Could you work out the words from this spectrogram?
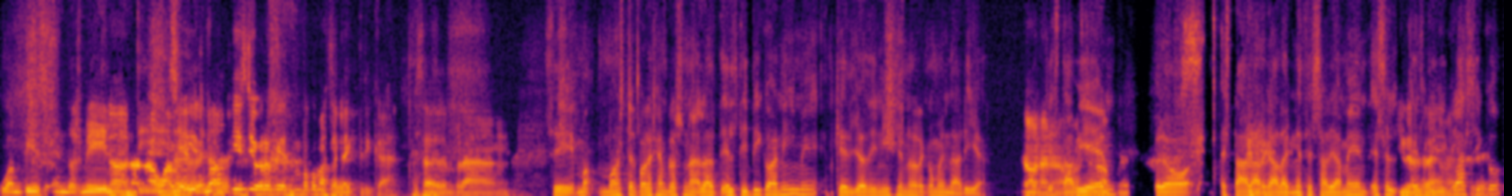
One Piece en No, no, no, 2027, One Piece, ¿no? One Piece yo creo que es un poco más eléctrica, ¿sabes? En plan... Sí, Mo- Monster, por ejemplo, es una- la- el típico anime que yo de inicio no recomendaría. No, no, no, está no, bien, no, pues, pero está alargada innecesariamente. Es el, clásico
